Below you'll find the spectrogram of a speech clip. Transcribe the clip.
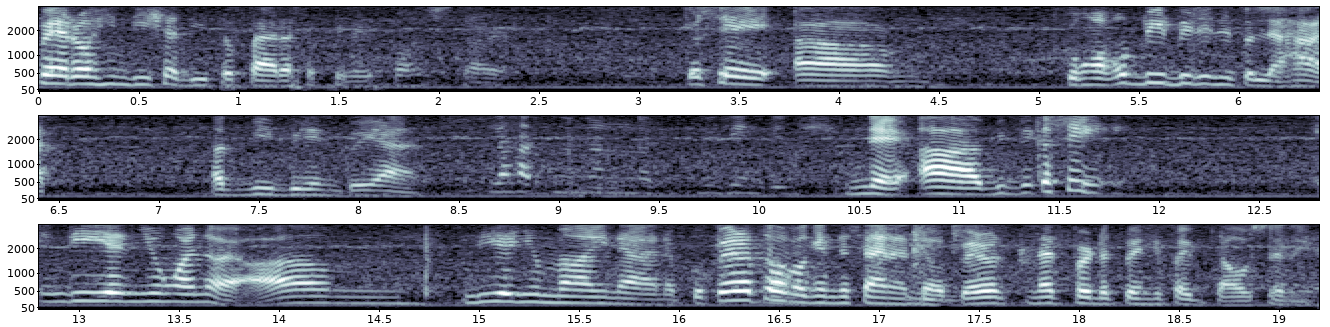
Pero hindi siya dito para sa Pinoy Pawn Star. Kasi, um, kung ako bibili nito lahat, at bibilin ko yan. Lahat na nang nag-vintage. Hindi, ah, bibi kasi, hindi yan yung ano, um, hindi yan yung mga hinahanap ko. Pero to, maganda sana to. Pero not for the 25,000 eh.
